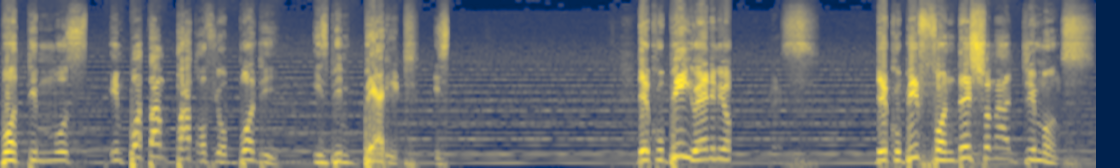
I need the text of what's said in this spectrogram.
but the most important part of your body is being buried. Is they could be your enemy of. They could be foundational demons.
